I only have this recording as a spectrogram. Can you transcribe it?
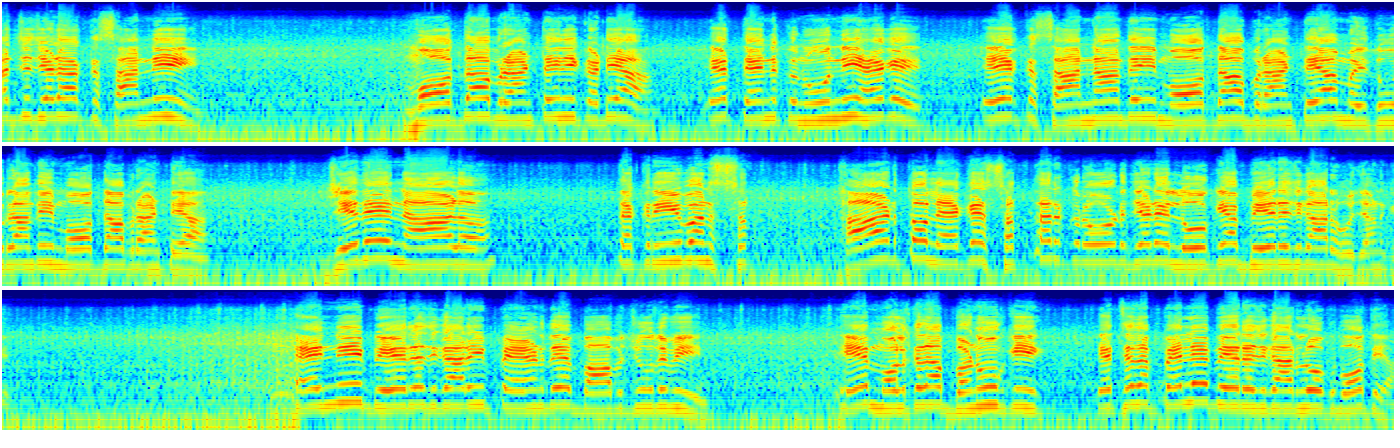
ਅੱਜ ਜਿਹੜਾ ਕਿਸਾਨੀ ਮੌਤ ਦਾ ਵਾਰੰਟ ਹੀ ਨਹੀਂ ਕੱਢਿਆ, ਇਹ ਤਿੰਨ ਕਾਨੂੰਨ ਨਹੀਂ ਹੈਗੇ, ਇਹ ਕਿਸਾਨਾਂ ਦੀ ਮੌਤ ਦਾ ਵਾਰੰਟ ਆ, ਮਜ਼ਦੂਰਾਂ ਦੀ ਮੌਤ ਦਾ ਵਾਰੰਟ ਆ। ਜਿਹਦੇ ਨਾਲ ਤਕਰੀਬਨ 68 ਤੋਂ ਲੈ ਕੇ 70 ਕਰੋੜ ਜਿਹੜੇ ਲੋਕ ਆ, ਬੇਰੁਜ਼ਗਾਰ ਹੋ ਜਾਣਗੇ। ਇੰਨੀ ਬੇਰੁਜ਼ਗਾਰੀ ਪੈਣ ਦੇ ਬਾਵਜੂਦ ਵੀ ਇਹ ਮੁਲਕ ਦਾ ਬਣੂ ਕੀ? ਇੱਥੇ ਤਾਂ ਪਹਿਲੇ ਬੇਰੁਜ਼ਗਾਰ ਲੋਕ ਬਹੁਤ ਆ।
